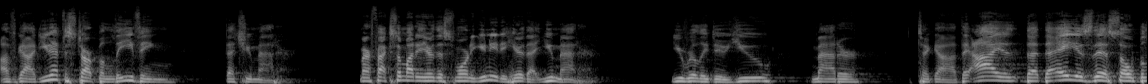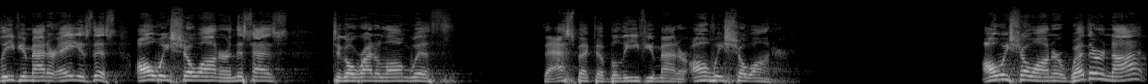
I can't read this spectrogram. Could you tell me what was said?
of God. You have to start believing that you matter. Matter of fact, somebody here this morning, you need to hear that. You matter. You really do. You matter to God. The I is the, the A is this. So believe you matter. A is this. Always show honor. And this has to go right along with the aspect of believe you matter. Always show honor. Always show honor, whether or not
